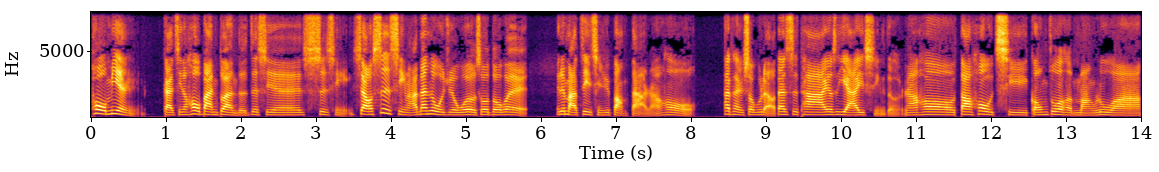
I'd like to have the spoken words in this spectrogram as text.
后面感情的后半段的这些事情，小事情啦。但是我觉得我有时候都会有点把自己情绪放大，然后他可能受不了，但是他又是压抑型的。然后到后期工作很忙碌啊，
